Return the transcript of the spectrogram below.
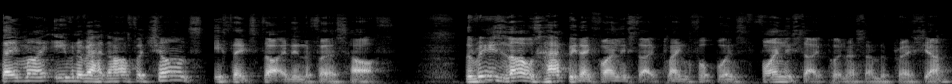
they might even have had half a chance if they'd started in the first half. The reason I was happy they finally started playing football and finally started putting us under pressure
